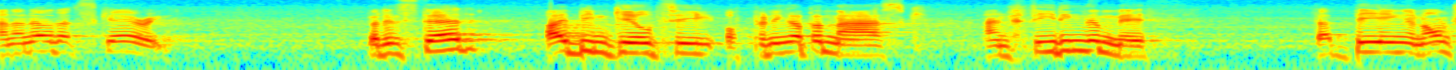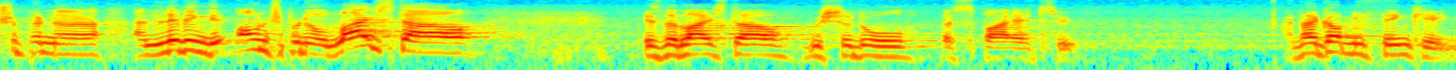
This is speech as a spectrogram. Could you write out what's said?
And I know that's scary. But instead, I've been guilty of putting up a mask and feeding the myth that being an entrepreneur and living the entrepreneurial lifestyle is the lifestyle we should all aspire to. And that got me thinking,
